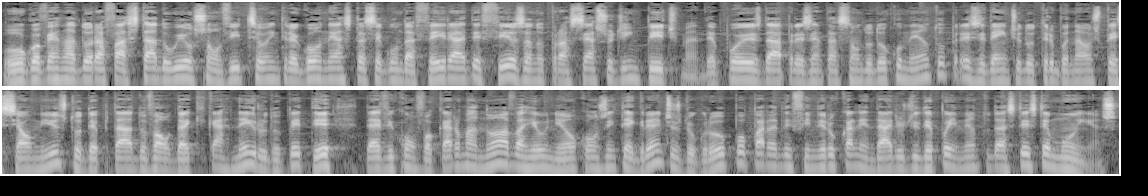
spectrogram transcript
O governador afastado Wilson Witzel entregou nesta segunda-feira a defesa no processo de impeachment. Depois da apresentação do documento, o presidente do Tribunal Especial Misto, o deputado Valdec Carneiro, do PT, deve convocar uma nova reunião com os integrantes do grupo para definir o calendário de depoimento das testemunhas.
